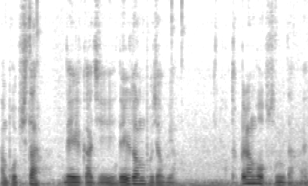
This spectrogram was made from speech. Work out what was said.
한번 봅시다. 내일까지 내일도 한번 보자고요. 특별한 거 없습니다. 예.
